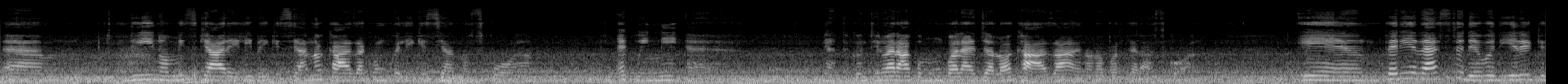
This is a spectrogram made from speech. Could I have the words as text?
ehm, di non mischiare i libri che si hanno a casa con quelli che si hanno a scuola e quindi eh, niente, continuerà comunque a leggerlo a casa e non lo porterà a scuola. E per il resto devo dire che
